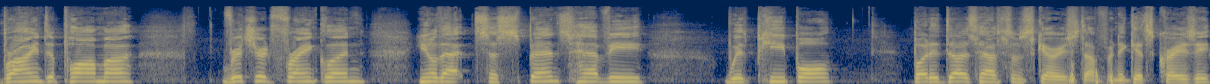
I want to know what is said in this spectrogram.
Brian De Palma, Richard Franklin, you know that suspense heavy with people, but it does have some scary stuff and it gets crazy.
